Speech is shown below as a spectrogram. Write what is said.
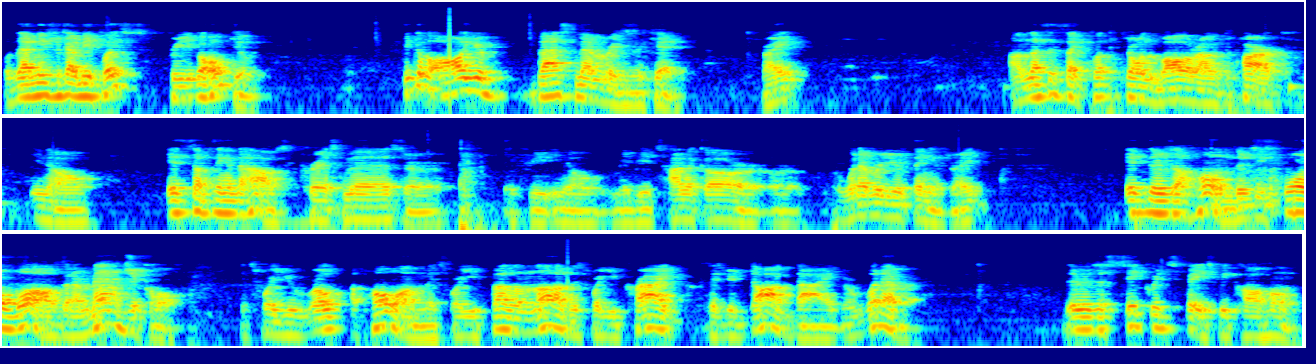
Well, that means there's got to be a place for you to go home to. Think of all your best memories as a kid, right? Unless it's like throwing the ball around at the park, you know, it's something in the house, Christmas, or if you, you know, maybe it's Hanukkah or, or whatever your thing is, right? If there's a home, there's these four walls that are magical. It's where you wrote a poem. It's where you fell in love. It's where you cried because your dog died or whatever. There is a sacred space we call home.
